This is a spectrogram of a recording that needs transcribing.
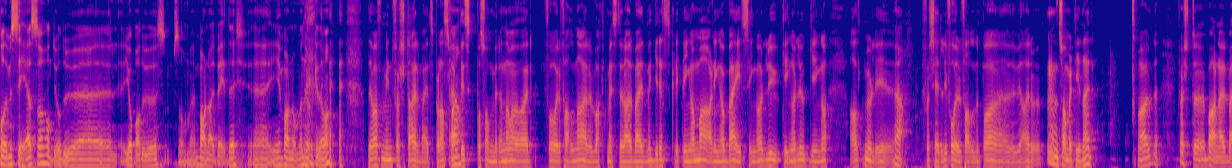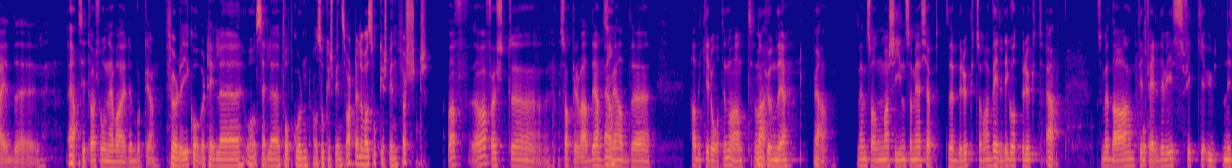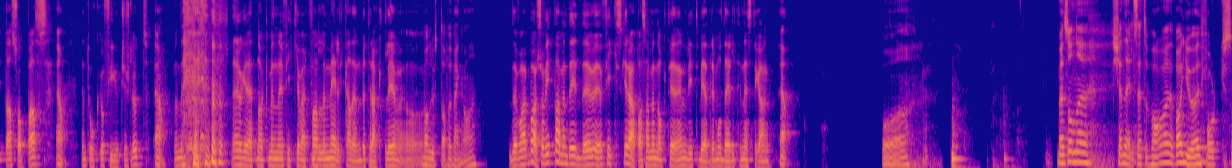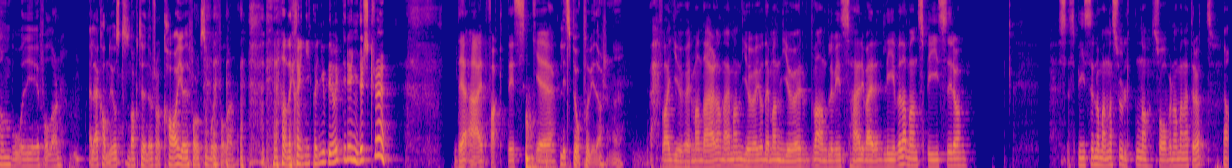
På det museet så hadde jo du uh, Jobba du som, barnearbeider uh, i barndommen, gjorde du ikke det òg? Det var min første arbeidsplass Ja. faktisk på sommeren. Og var forefallende ar- vaktmesterarbeid med gressklipping og maling og beising og luking og lugging og alt mulig Ja. forskjellig forefallende på eh, sommertid der. Det var første barnearbeid-situasjonen ja. jeg var borti. Ja. Før du gikk over til eh, å selge popkorn og sukkerspinn svart? Eller var sukkerspinn først? Det var, det var først uh, sokkervadd, ja, Ja. som vi hadde Hadde ikke råd til noe annet. Det var Nei. kun det. Ja. En sånn maskin som jeg kjøpte brukt, som var veldig godt brukt. Ja. Som jeg da tilfeldigvis fikk utnytta såpass. Ja. Den tok jo fyr til slutt. ja. Men det, det er jo greit nok. Men jeg fikk i hvert fall melka den betraktelig. Og Valuta for pengene. det var bare så vidt, da. Men det, det fikk skrapa sammen nok til en litt bedre modell til neste gang. Ja. Og Men sånn eh, generelt sett, hva, hva gjør folk som bor i Folldalen? Eller jeg kan jo snakke trøndersk, så hva gjør folk som bor i Folldalen? Ja, det kan, kan jo prøve trøndersk, sjø. Det er faktisk eh, Litt språkforvirra, skjønner du. Hva gjør man der, da? Nei, man gjør jo det man gjør vanligvis her i hver livet, da. Man spiser og Spiser når man er sulten, og sover når man er trøtt. Ja.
